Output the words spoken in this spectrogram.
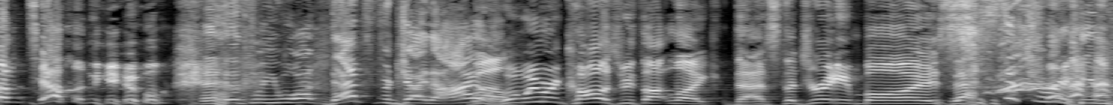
I'm telling you, That's what you want. That's Vagina Island. when we were in college, we thought like that's the dream, boys. That's the dream.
